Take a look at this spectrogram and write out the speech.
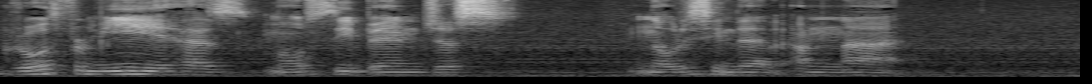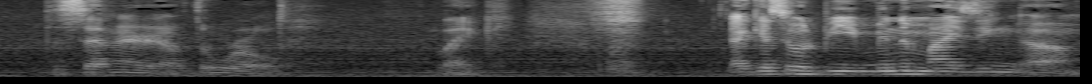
growth for me has mostly been just noticing that i'm not the center of the world like I guess it would be minimizing um,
